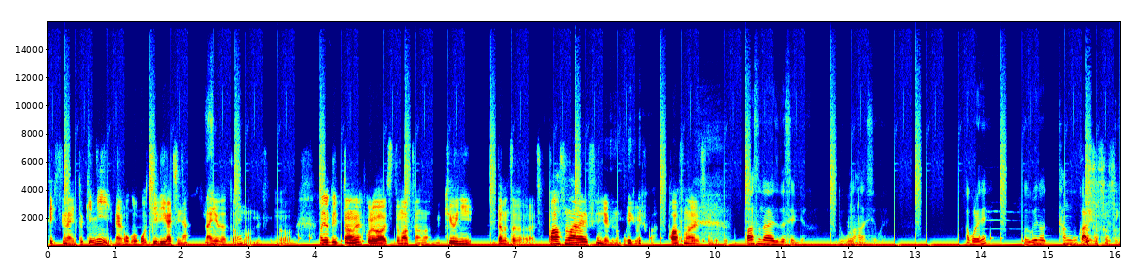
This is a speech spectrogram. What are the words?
できてないときに、なんかお陥りがちな内容だと思うんですけど、まあ、ちょっと一旦ね、これはちょっとマークさんが急に、多分だからパーソナライズ戦略の方行きましょうか。パーソナライズ戦略。パーソナライズド戦略。どこの話だよ、これ？あ、これね。上の単語からそうそうそう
